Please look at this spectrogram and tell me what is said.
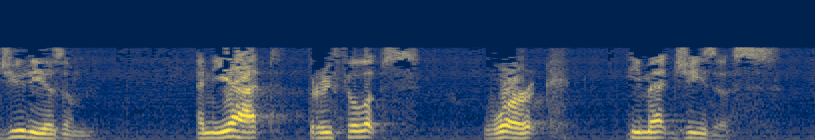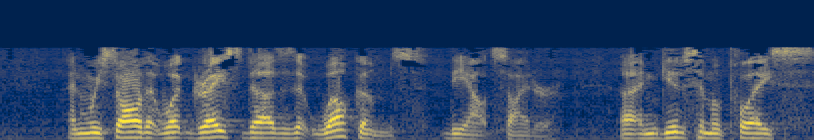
Judaism. And yet, through Philip's work, he met Jesus. And we saw that what grace does is it welcomes the outsider uh, and gives him a place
